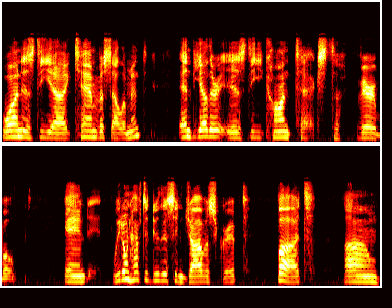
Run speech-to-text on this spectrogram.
One is the uh, canvas element, and the other is the context variable. And we don't have to do this in JavaScript, but um,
